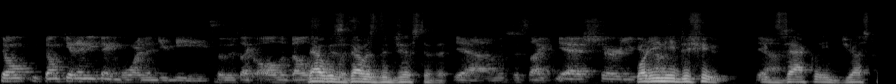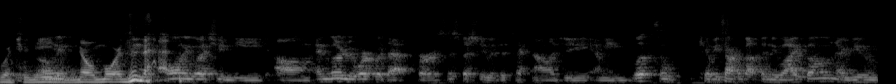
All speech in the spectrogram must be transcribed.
don't don't get anything more than you need. So there's like all the bells. That was that was the gist of it. Yeah, it was just like yeah, sure. You what do you need to shoot? Yeah. Exactly, just what you need, only, and no more than that. Only what you need, um, and learn to work with that first, especially with the technology. I mean, look. So, can we talk about the new iPhone? Are you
